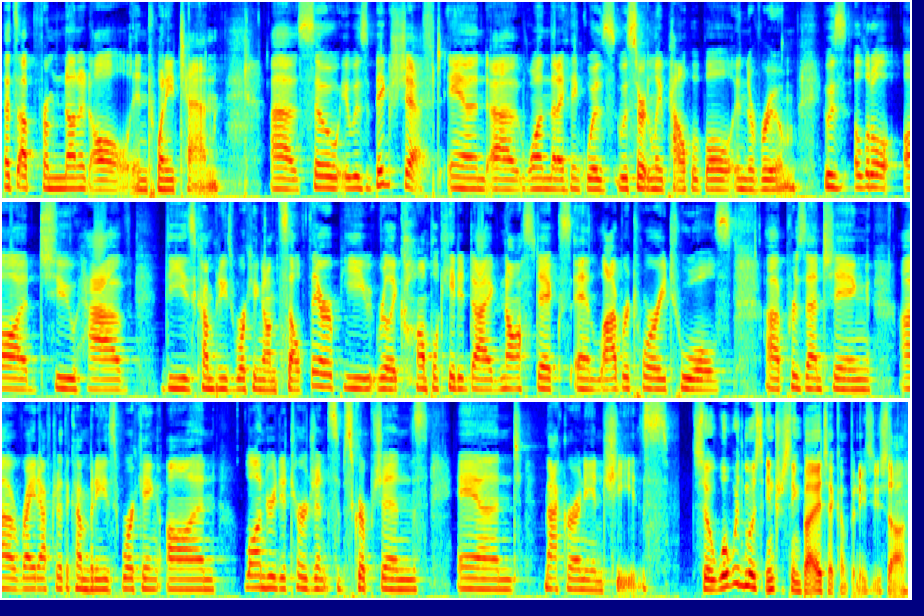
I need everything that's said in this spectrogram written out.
That's up from none at all in 2010. Uh, so it was a big shift and uh, one that I think was was certainly palpable in the room. It was a little odd to have these companies working on cell therapy, really complicated diagnostics and laboratory tools, uh, presenting uh, right after the companies working on laundry detergent subscriptions and macaroni and cheese. So, what were the most interesting biotech companies you saw?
